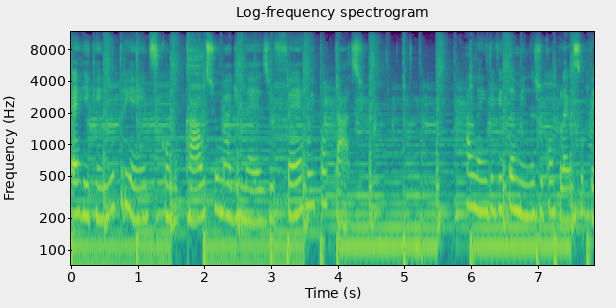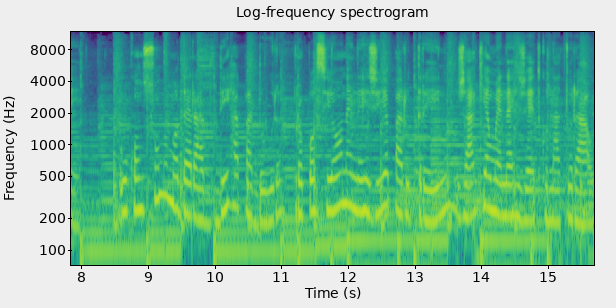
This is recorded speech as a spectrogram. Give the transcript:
é rica em nutrientes como cálcio, magnésio, ferro e potássio, além de vitaminas do complexo B. O consumo moderado de rapadura proporciona energia para o treino, já que é um energético natural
